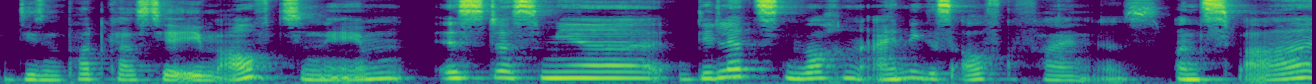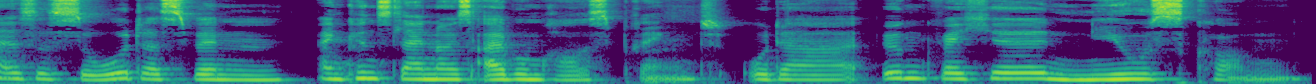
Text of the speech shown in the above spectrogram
diesen Podcast hier eben aufzunehmen, ist, dass mir die letzten Wochen einiges aufgefallen ist. Und zwar ist es so, dass wenn ein Künstler ein neues Album rausbringt oder irgendwelche News kommen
